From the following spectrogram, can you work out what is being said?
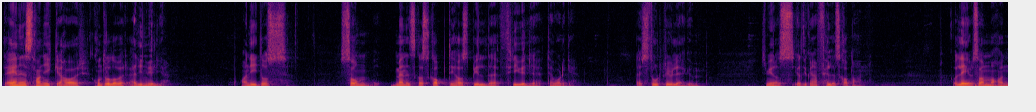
Det eneste han ikke har kontroll over, er din vilje. Han har gitt oss som mennesker skapt i hans bilde frivillige til å velge. Det er et stort privilegium som gjør oss at vi kan ha fellesskap med han. Og leve sammen med han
